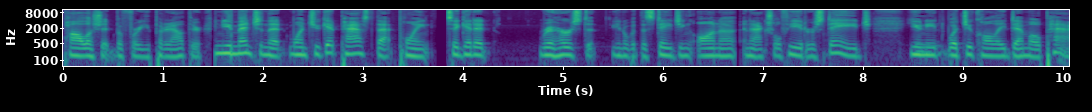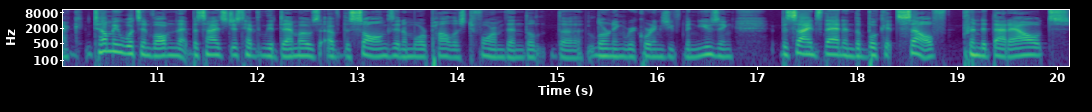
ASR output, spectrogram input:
polish it before you put it out there. And you mentioned that once you get past that point to get it rehearsed you know with the staging on a, an actual theater stage you mm-hmm. need what you call a demo pack. Tell me what's involved in that besides just having the demos of the songs in a more polished form than the the learning recordings you've been using. Besides that and the book itself printed that out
